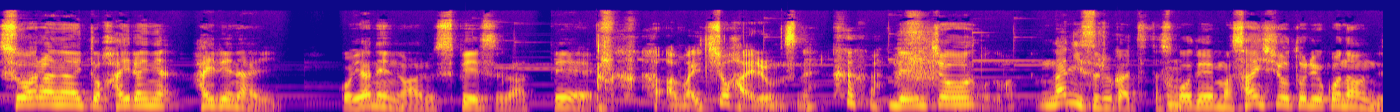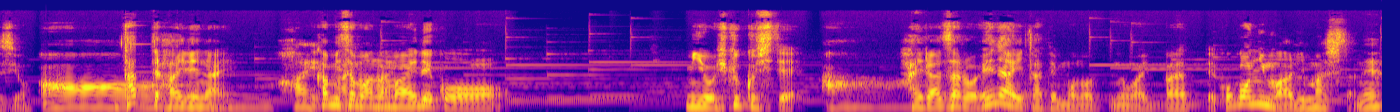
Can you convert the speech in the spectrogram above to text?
座らないと入れない、入れない、こう屋根のあるスペースがあって、あ、まあ一応入れるんですね。で、一応何するかって言ったらそこで、まあ、祭祀を取り行うんですよ。あ立って入れない。はい。神様の前でこう、身を低くして入らざるを得ない建物っていうのがいっぱいあって、ここにもありましたね。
